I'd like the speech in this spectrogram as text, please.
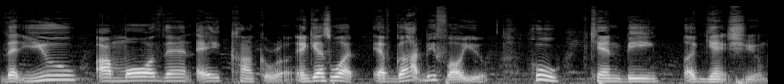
that you are more than a conqueror. And guess what? If God be for you, who can be against you.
